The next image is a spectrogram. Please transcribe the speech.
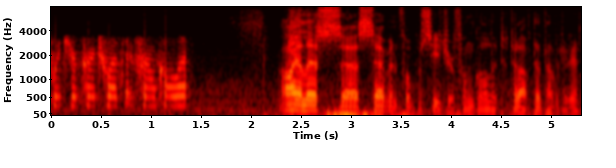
which approach was it from Goulet? ILS uh, 7 for procedure from Goulet to Delta Alpha Juliet.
